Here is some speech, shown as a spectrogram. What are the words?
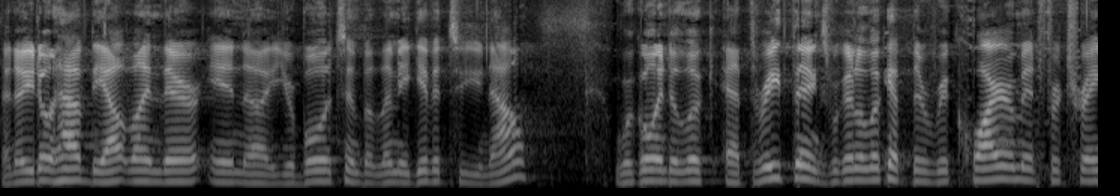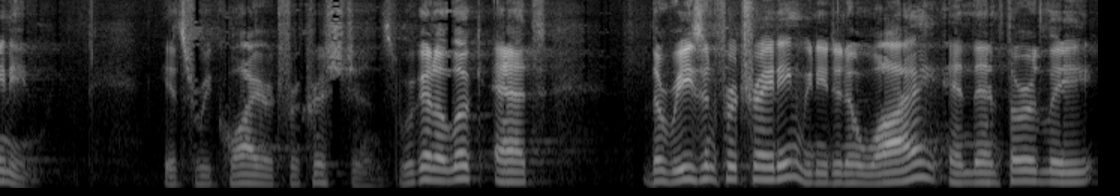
I know you don't have the outline there in uh, your bulletin, but let me give it to you now. We're going to look at three things. We're going to look at the requirement for training, it's required for Christians. We're going to look at the reason for training, we need to know why. And then, thirdly,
